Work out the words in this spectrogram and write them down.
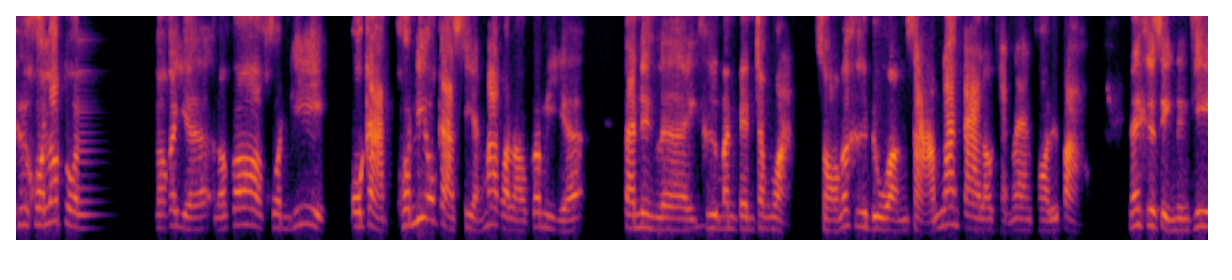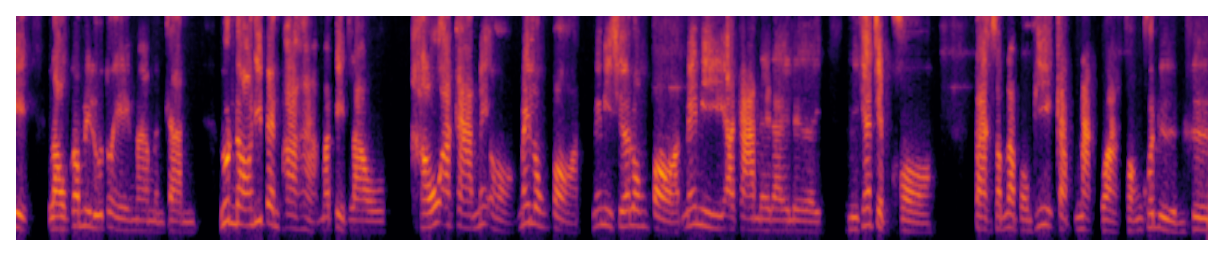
คือคนรอบตัวเราก็เยอะ แล้วก็คนที่โอกาสคนที่โอกาสเสี่ยงมากกว่าเราก็มีเยอะ แต่หนึ่งเลยคือมันเป็นจังหวะสองก็คือดวงสามร่างกายเราแข็งแรงพอหรือเปล่า นั่นคือสิ่งหนึ่งที่เราก็ไม่รู้ตัวเองมาเหมือนกัน รุ่นน้องที่เป็นพาหะมาติดเรา เขาอาการไม่ออกไม่ลงปอด ไม่มีเชื้อลงปอด ไม่มีอาการใด ๆ เลย มีแค่เจ็บคอ แต่สำหรับของพี่กลับหนักกว่าของคนอื่นคือ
